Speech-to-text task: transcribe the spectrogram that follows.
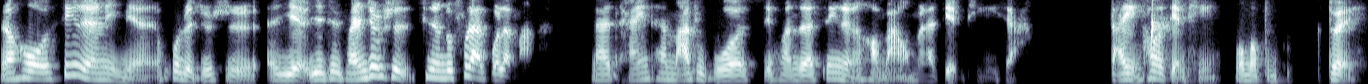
然后新人里面，或者就是呃也也就反正就是新人都出来过了嘛，来谈一谈马主播喜欢的新人，好吧？我们来点评一下，打引号的点评，我们不对，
